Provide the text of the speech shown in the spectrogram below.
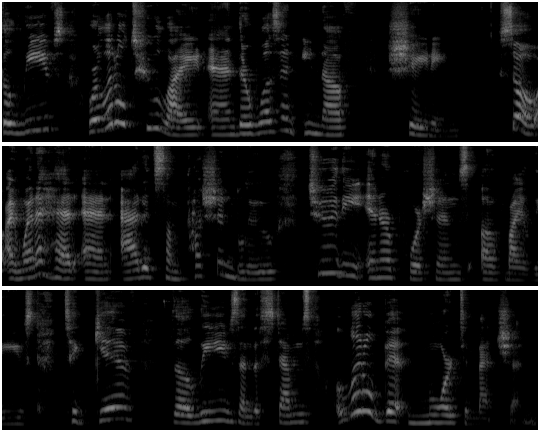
the leaves were a little too light and there wasn't enough shading. So I went ahead and added some Prussian blue to the inner portions of my leaves to give the leaves and the stems a little bit more dimension.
